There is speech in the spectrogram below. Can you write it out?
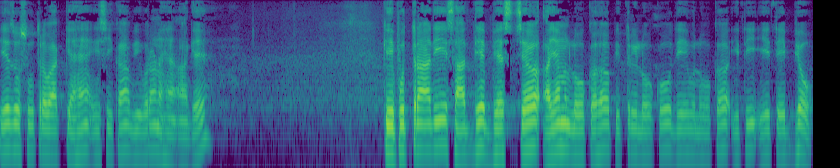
ये जो सूत्र वाक्य है, इसी का विवरण है आगे। कि पुत्रादि साध्यभ्य अयम लोक पितृलोको देवलोक इति एतेभ्यो।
